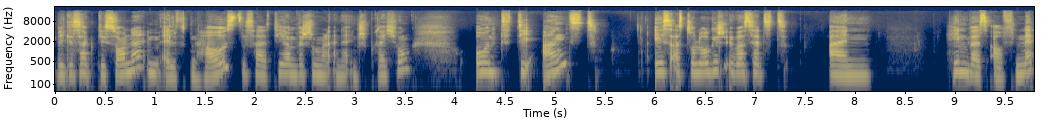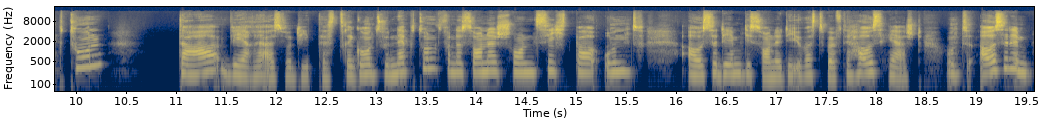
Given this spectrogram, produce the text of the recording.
wie gesagt, die Sonne im elften Haus. Das heißt, hier haben wir schon mal eine Entsprechung. Und die Angst ist astrologisch übersetzt ein Hinweis auf Neptun. Da wäre also die, das Trigon zu Neptun von der Sonne schon sichtbar und außerdem die Sonne, die übers zwölfte Haus herrscht. Und außerdem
